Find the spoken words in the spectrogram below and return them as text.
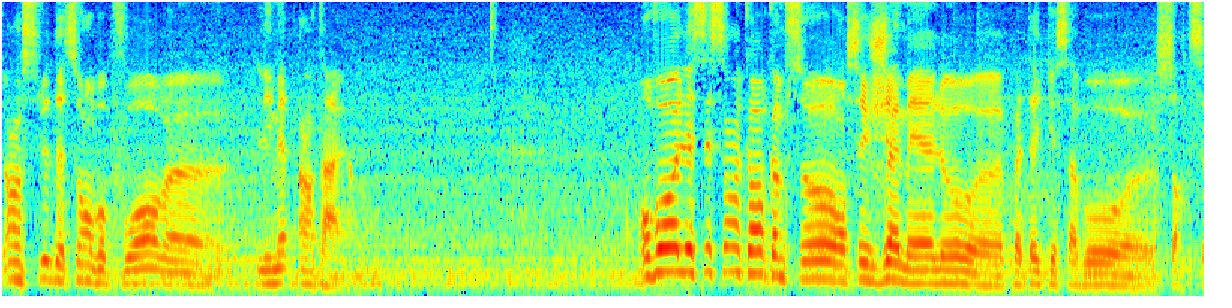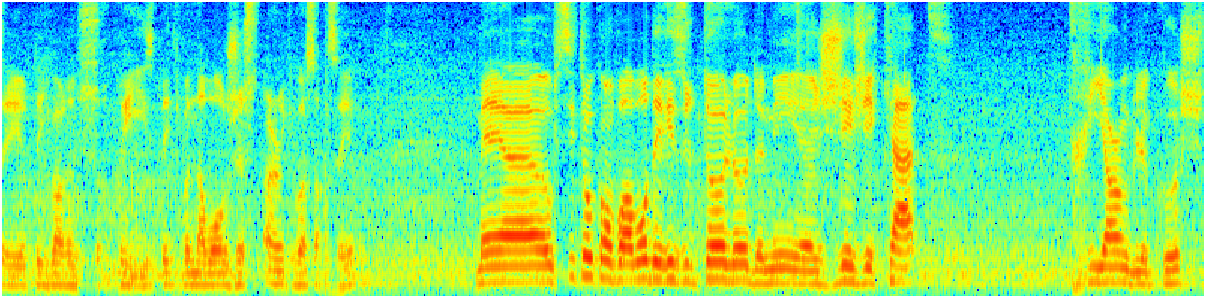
ensuite de ça, on va pouvoir euh, les mettre en terre. On va laisser ça encore comme ça. On sait jamais là. euh, peut-être que ça va sortir. Peut-être qu'il va y avoir une surprise. Peut-être qu'il va y en avoir juste un qui va sortir. Mais euh, aussitôt qu'on va avoir des résultats là, de mes euh, GG4 triangle couche,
